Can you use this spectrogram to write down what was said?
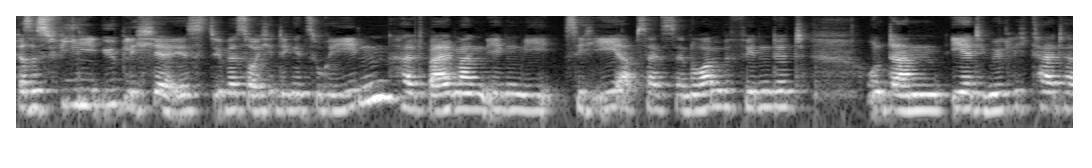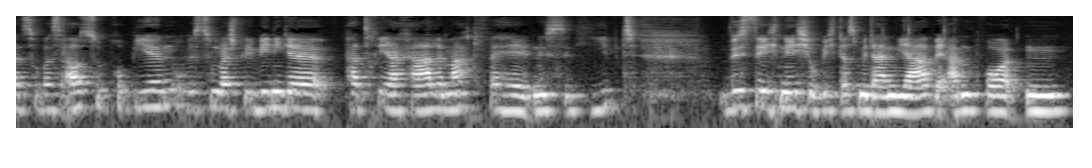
dass es viel üblicher ist, über solche Dinge zu reden, halt weil man irgendwie sich eh abseits der Norm befindet und dann eher die Möglichkeit hat, sowas auszuprobieren. Ob es zum Beispiel weniger patriarchale Machtverhältnisse gibt, wüsste ich nicht, ob ich das mit einem Ja beantworten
